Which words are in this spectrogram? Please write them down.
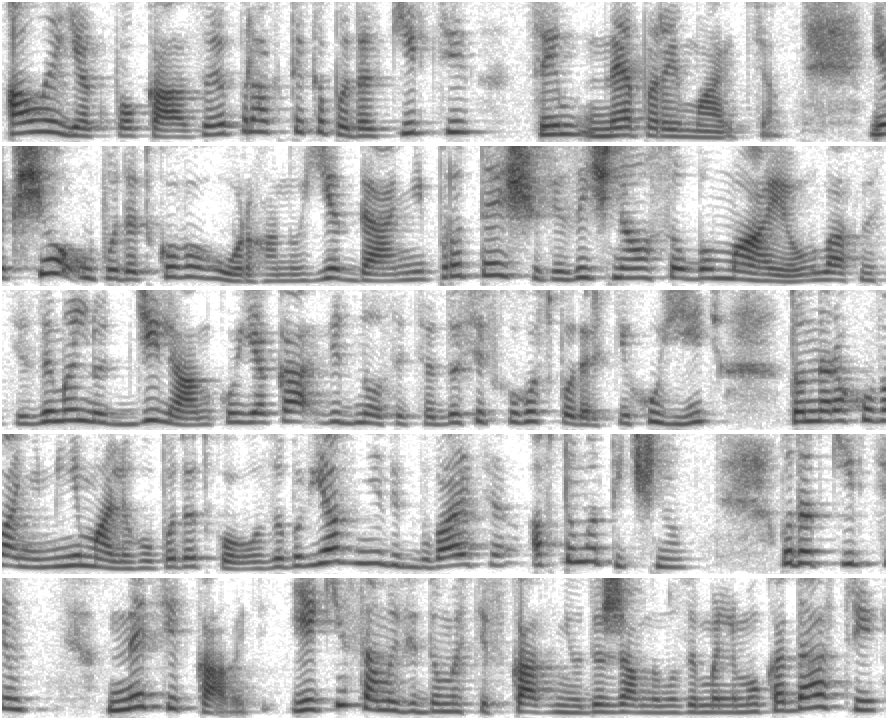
Але як показує практика, податківці цим не переймаються. Якщо у податкового органу є дані про те, що фізична особа має у власності земельну ділянку, яка відноситься до сільськогосподарських угідь, то нарахування мінімального податкового зобов'язання відбувається автоматично. Податківці не цікавить, які саме відомості вказані у державному земельному кадастрі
